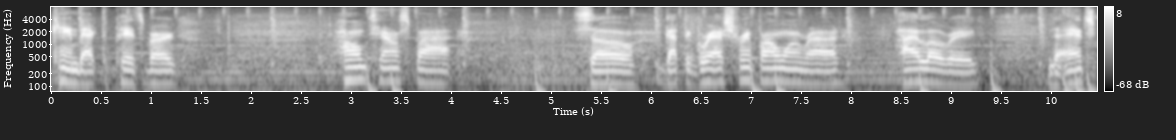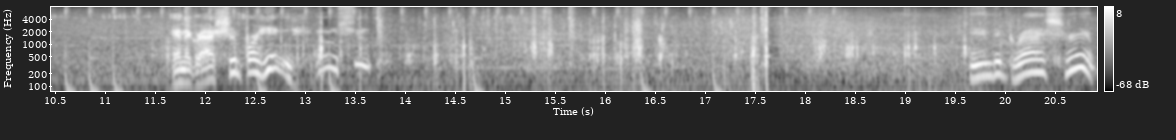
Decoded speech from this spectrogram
came back to Pittsburg, hometown spot. So got the grass shrimp on one rod, high-low rig. The ants and the grass shrimp are hitting. Oh shoot. And the grass shrimp.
